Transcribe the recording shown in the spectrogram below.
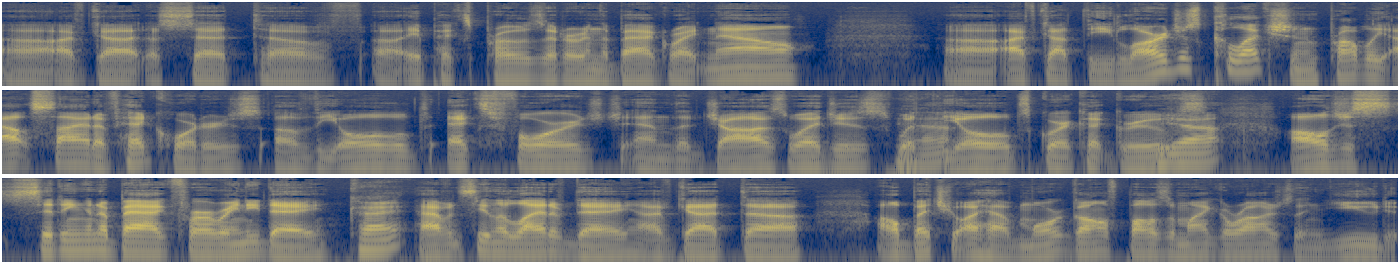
Uh, I've got a set of uh, Apex Pros that are in the bag right now. Uh, I've got the largest collection, probably outside of headquarters, of the old X Forged and the Jaws wedges with Yeah. the old square cut grooves. Yeah. All just sitting in a bag for a rainy day. Okay. Haven't seen the light of day. I've got, uh, I'll bet you I have more golf balls in my garage than you do.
